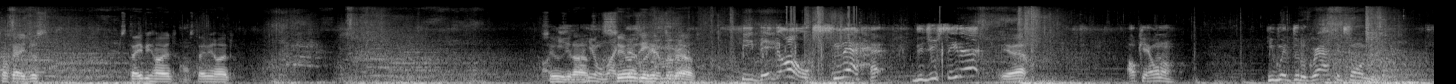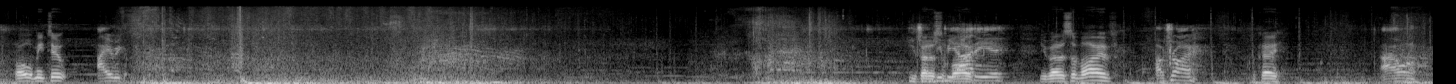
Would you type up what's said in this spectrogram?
It's okay. Just stay behind. Stay behind. As soon as he he lands. As soon as he hits the ground. He big. Oh, snap! Did you see that? Yeah. Okay, hold on. He went through the graphics on me. Oh, me too. Ah, here we go. You better to get out of survive. here. You better survive. I'm trying. Okay. I don't know.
